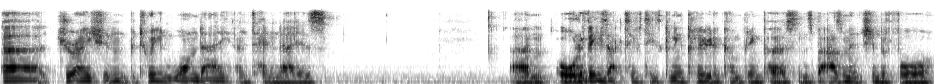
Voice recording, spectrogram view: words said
a duration between one day and 10 days. Um, all of these activities can include accompanying persons, but as mentioned before,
